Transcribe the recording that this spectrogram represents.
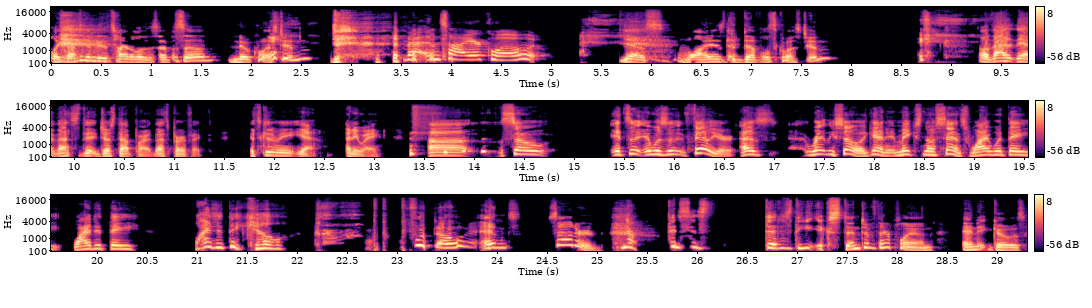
like that's gonna be the title of this episode. No question. that entire quote. Yes. Why is the devil's question? oh that yeah that's the, just that part that's perfect it's gonna be yeah anyway uh so it's a it was a failure as rightly so again it makes no sense why would they why did they why did they kill pluto and saturn Yeah, This is that is the extent of their plan, and it goes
